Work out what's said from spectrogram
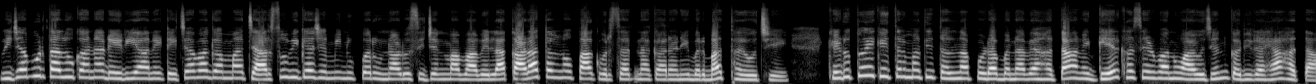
વિજાપુર તાલુકાના ડેરિયા અને ટેચાવા ગામમાં ચારસો વીઘા જમીન ઉપર ઉનાળુ સિઝનમાં વાવેલા કાળા તલનો પાક વરસાદના કારણે બરબાદ થયો છે. ખેડૂતોએ ખેતરમાંથી તલના પોડા બનાવ્યા હતા અને ઘેર ખસેડવાનું આયોજન કરી રહ્યા હતા.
